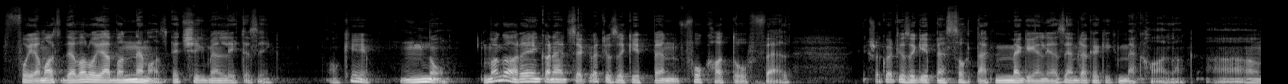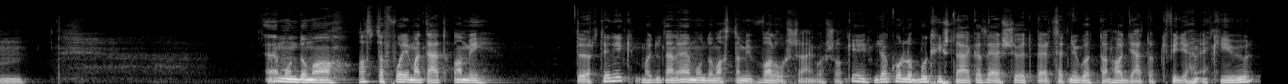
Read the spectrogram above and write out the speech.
folyamat, de valójában nem az, egységben létezik. Oké? Okay? No, maga a reinkarnáció következőképpen fogható fel, és a következőképpen szokták megélni az emberek, akik meghalnak. Um, elmondom a, azt a folyamatát, ami történik, majd utána elmondom azt, ami valóságos, oké? Okay? Gyakorló buddhisták az első öt percet nyugodtan hagyjátok figyelmen kívül,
